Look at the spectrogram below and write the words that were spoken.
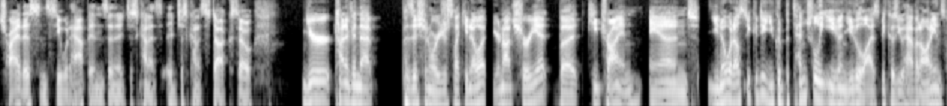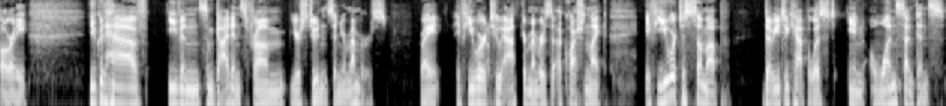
try this and see what happens. And it just kind of, it just kind of stuck. So you're kind of in that position where you're just like, you know what, you're not sure yet, but keep trying. And you know what else you could do? You could potentially even utilize because you have an audience already you could have even some guidance from your students and your members, right? If you were to ask your members a question like, if you were to sum up W2 Capitalist in one sentence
